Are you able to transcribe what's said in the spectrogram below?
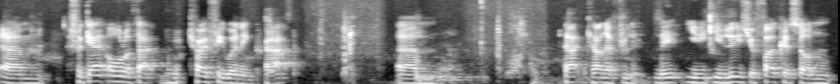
um, forget all of that trophy winning crap. Um, that kind of you, you lose your focus on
